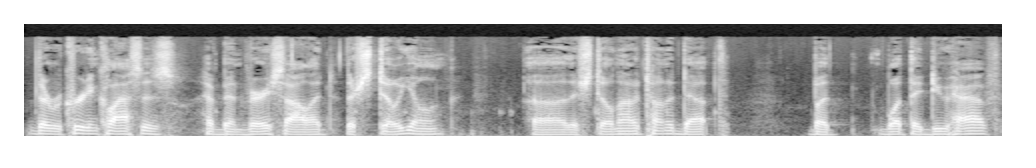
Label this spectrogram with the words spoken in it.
their recruiting classes have been very solid. They're still young. Uh, there's still not a ton of depth, what they do have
